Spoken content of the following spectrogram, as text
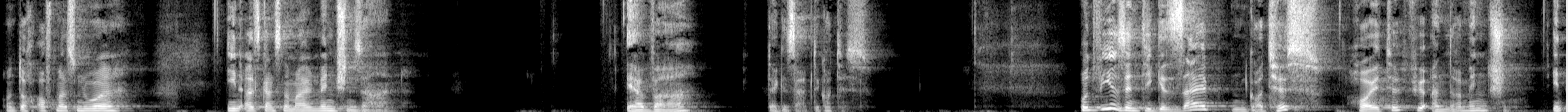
und doch oftmals nur ihn als ganz normalen Menschen sahen. Er war der Gesalbte Gottes. Und wir sind die Gesalbten Gottes heute für andere Menschen in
